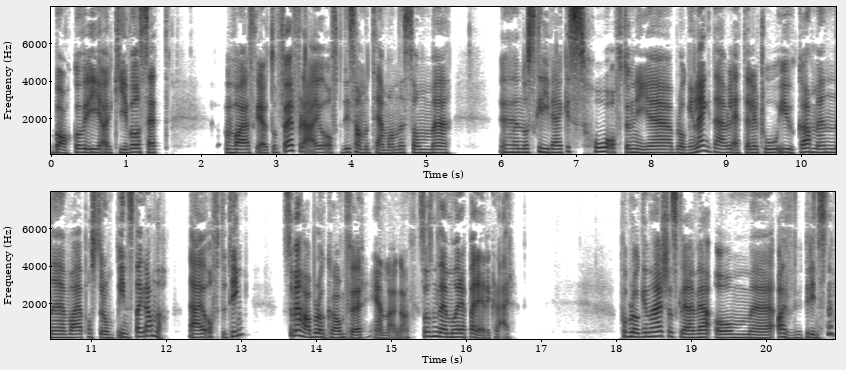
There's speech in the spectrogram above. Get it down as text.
bakover i arkivet og sett hva jeg har skrevet om før, for det er jo ofte de samme temaene som eh, Nå skriver jeg ikke så ofte nye blogginnlegg, det er vel ett eller to i uka, men hva jeg poster om på Instagram, da, det er jo ofte ting som jeg har blogga om før en eller annen gang, sånn som det med å reparere klær. På bloggen her så skrev jeg om eh, arveprinsen,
